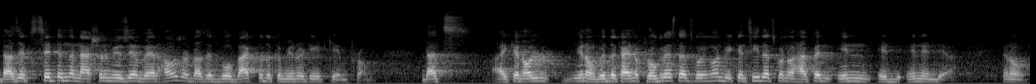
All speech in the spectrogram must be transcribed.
does it sit in the National Museum warehouse or does it go back to the community it came from? That's, I can all, you know, with the kind of progress that's going on, we can see that's going to happen in, in, in India. You know,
